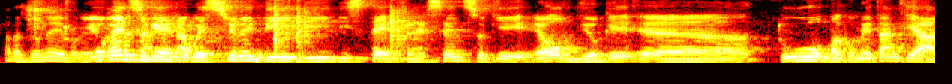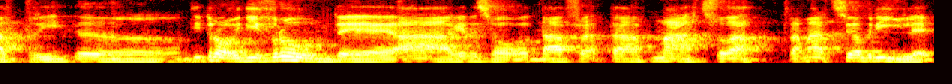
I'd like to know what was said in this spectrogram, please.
ragionevole. Io penso che è una questione di, di, di, step, nel senso che è ovvio che eh, tu, ma come tanti altri, eh, ti trovi di fronte a, che ne so, da, da marzo, ah, tra marzo e aprile,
